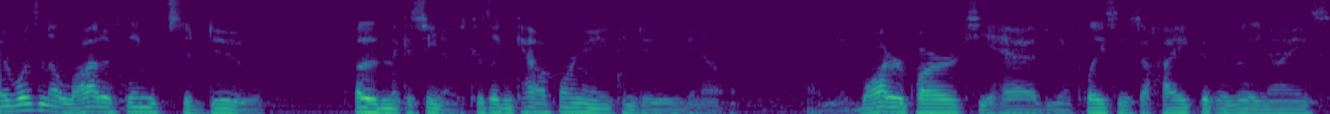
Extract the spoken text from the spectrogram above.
there wasn't a lot of things to do other than the casinos. Because, like in California, you can do, you know, um, you had water parks, you had, you know, places to hike that were really nice.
